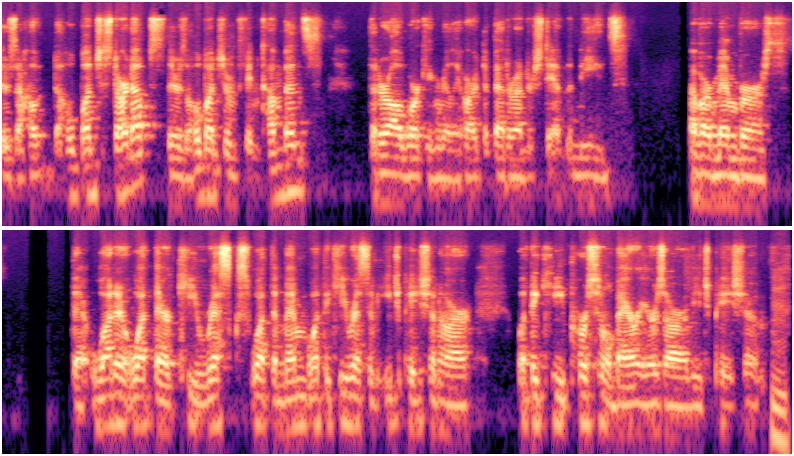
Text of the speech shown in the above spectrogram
There's a whole, a whole bunch of startups, there's a whole bunch of incumbents that are all working really hard to better understand the needs of our members, that what are, what their key risks, what the mem- what the key risks of each patient are, what the key personal barriers are of each patient, mm.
